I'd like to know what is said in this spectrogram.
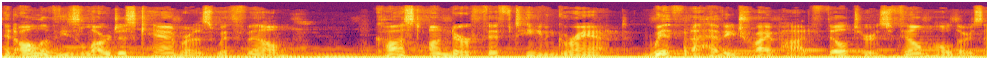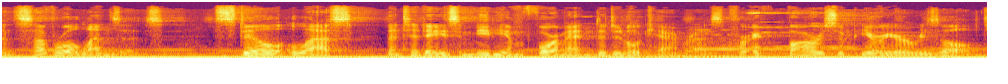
And all of these largest cameras with film cost under 15 grand, with a heavy tripod, filters, film holders, and several lenses. Still less than today's medium format digital cameras for a far superior result.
